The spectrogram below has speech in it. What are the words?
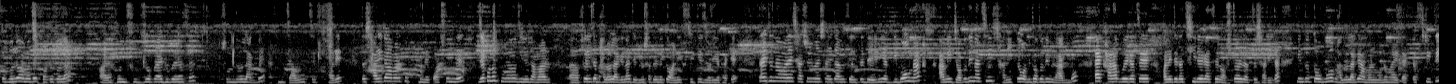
তো হলো আমাদের ফটো তোলা। আর এখন সূর্য প্রায় ডুবে গেছে, সন্ধেও লাগবে, এখন যাব হচ্ছে ঘরে। তো শাড়িটা আমার খুব মানে পছন্দের। যে কোনো পুরনো জিনিস আমার ফেলতে ভালো লাগে না, যেগুলোর সাথে নাকি অনেক স্মৃতি জড়িয়ে থাকে। তাই জন্য আমার এই শাশুড়ি মায়ের শাড়িটা আমি ফেলতে দেইনি আর দিবও না। আমি যতদিন আছি, শাড়িকেও আমি ততদিন রাখব। হ্যাঁ খারাপ হয়ে গেছে অনেক জায়গায় ছিঁড়ে গেছে, নষ্ট হয়ে যাচ্ছে শাড়িটা। কিন্তু তবুও ভালো লাগে, আমার মনে হয় এটা একটা স্মৃতি।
